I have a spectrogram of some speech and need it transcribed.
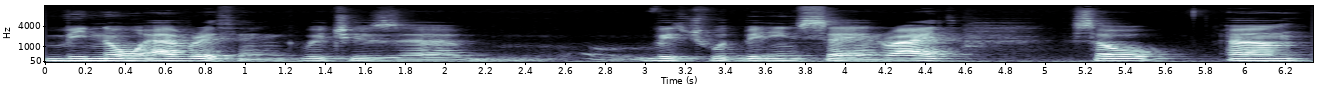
we know everything, which is uh, which would be insane, right? So um,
